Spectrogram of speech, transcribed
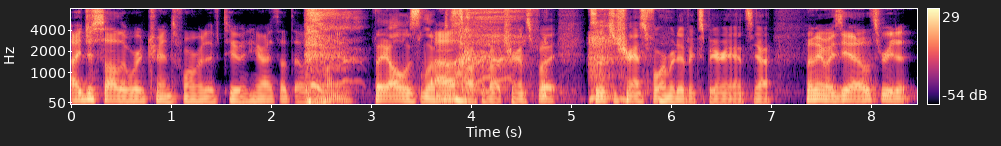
I just saw the word transformative too in here. I thought that was funny. They always love Uh, to talk about transfer. so it's a transformative experience. Yeah. but anyways, yeah, let's read it.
